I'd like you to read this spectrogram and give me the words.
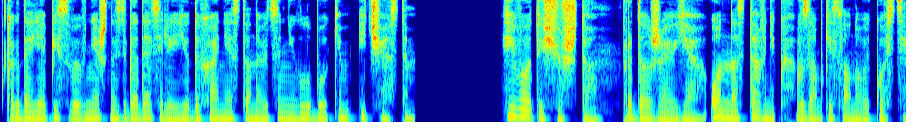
Когда я описываю внешность гадателя, её дыхание становится неглубоким и частым. И вот ещё что, продолжаю я. Он наставник в замке Слоновой Кости.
